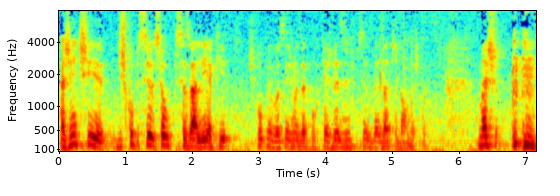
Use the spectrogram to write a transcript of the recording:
a gente, desculpe, se, se, eu precisar ler aqui, desculpem vocês, mas é porque às vezes a gente precisa da exatidão das coisas. Mas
